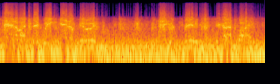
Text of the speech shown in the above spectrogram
can get him. I think we can get him, dude. Maybe just got by.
